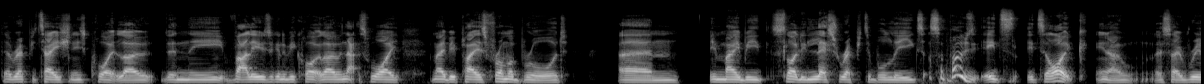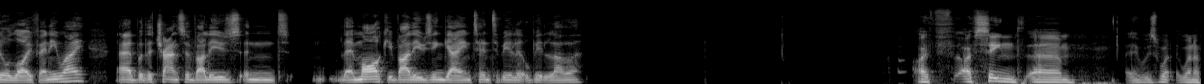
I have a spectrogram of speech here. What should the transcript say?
Their reputation is quite low, then the values are going to be quite low, and that's why maybe players from abroad, um, in maybe slightly less reputable leagues. I suppose it's it's like you know let's say real life anyway, uh, but the transfer values and their market values in game tend to be a little bit lower. I've I've seen um, it was when when I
